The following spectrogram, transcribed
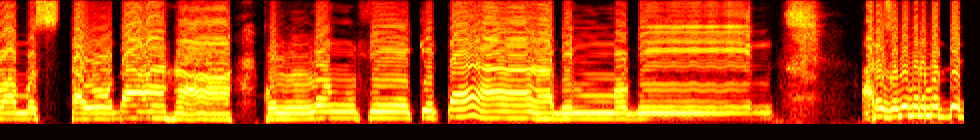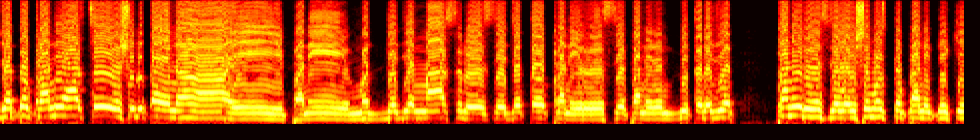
ওয়া মুস্তাওদাহা ফি কিতাবিম মুবিন। আরে জমিনের মধ্যে যত প্রাণী আছে শুধু তাই নয়। পানির মধ্যে যে মাছ রয়েছে, যত প্রাণী রয়েছে, পানির ভিতরে যে প্রাণী রয়েছে, ওই সমস্ত প্রাণী থেকে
